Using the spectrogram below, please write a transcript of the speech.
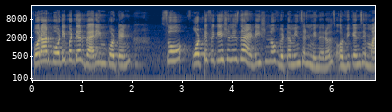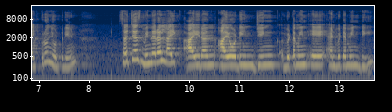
for our body but they are very important. So, fortification is the addition of vitamins and minerals or we can say micronutrient such as mineral like iron, iodine, zinc, vitamin A and vitamin D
